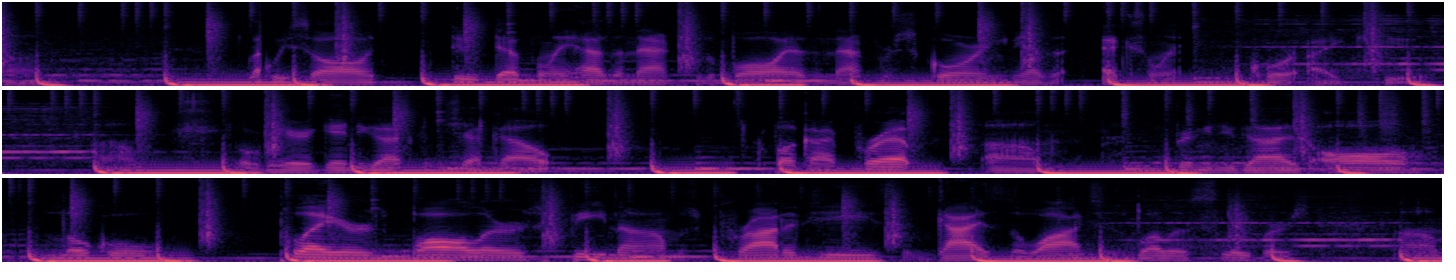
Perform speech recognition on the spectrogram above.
um, like we saw, dude definitely has a knack for the ball, he has a knack for scoring, and he has an excellent court IQ. Um, over here again, you guys can check out Buckeye Prep, um, bringing you guys all local players, ballers, phenoms, prodigies, guys to watch as well as sleepers. Um,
